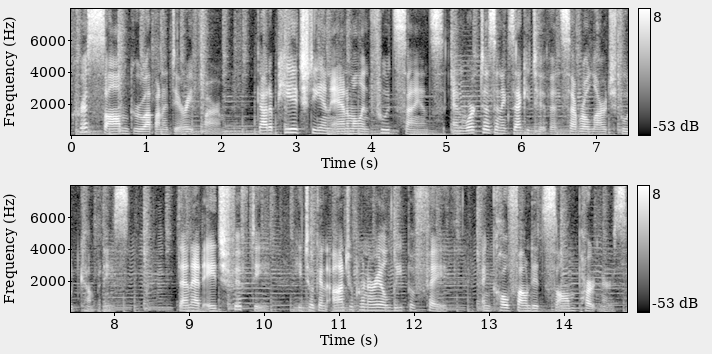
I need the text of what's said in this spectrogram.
Chris Salm grew up on a dairy farm, got a PhD in animal and food science, and worked as an executive at several large food companies. Then at age 50, he took an entrepreneurial leap of faith and co founded Salm Partners,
